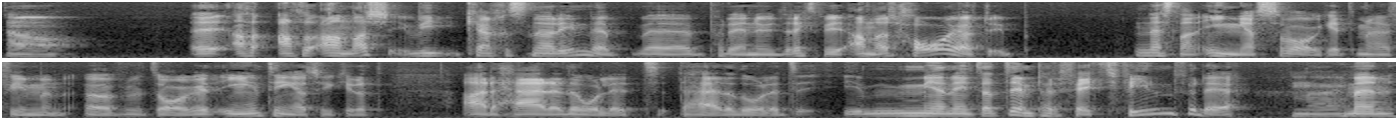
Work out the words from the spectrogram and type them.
Ja. Eh, alltså annars, vi kanske snör in det eh, på det nu direkt. För annars har jag typ nästan inga svagheter med den här filmen överhuvudtaget. Ingenting jag tycker att ah, det här är dåligt, det här är dåligt. Jag menar inte att det är en perfekt film för det. Nej. Men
